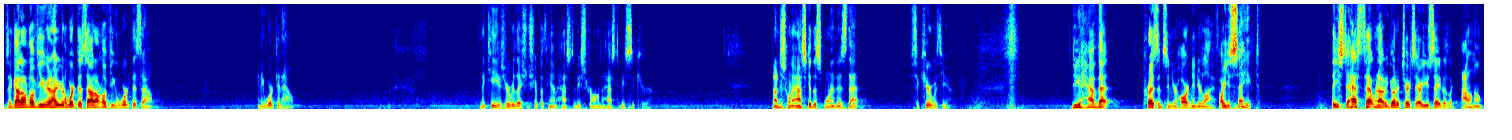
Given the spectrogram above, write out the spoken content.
I'm saying, God, I don't know if you how you're going to work this out. I don't know if you can work this out. And He worked it out. And the key is your relationship with Him has to be strong and has to be secure. And I just want to ask you this morning is that secure with you? Do you have that presence in your heart and in your life? Are you saved? They used to ask that when I would go to church, say, Are you saved? I was like, I don't know.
